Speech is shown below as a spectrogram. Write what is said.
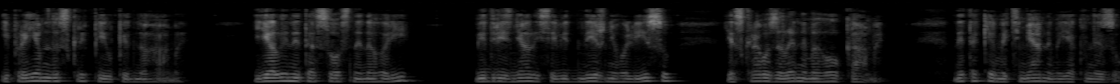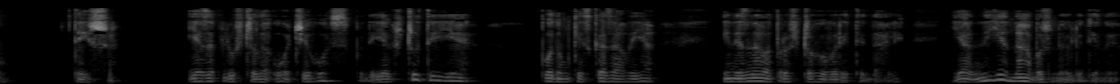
і приємно скрипів під ногами. Ялини та сосни на горі відрізнялися від нижнього лісу яскраво зеленими голками, не такими тьмяними, як внизу. Тиша. Я заплющила очі, Господи, якщо ти є, подумки сказала я, і не знала, про що говорити далі. Я не є набожною людиною.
